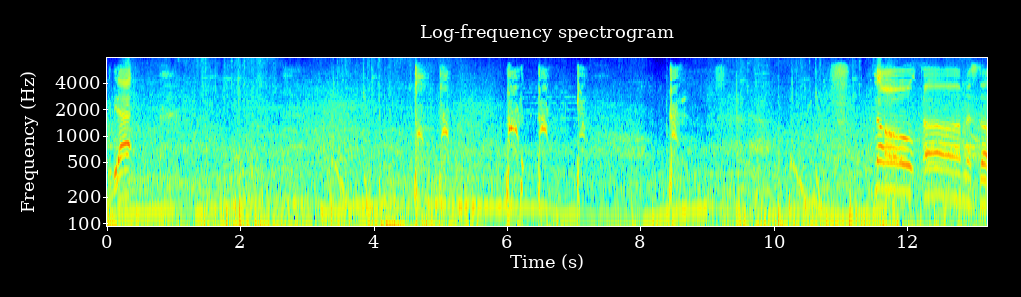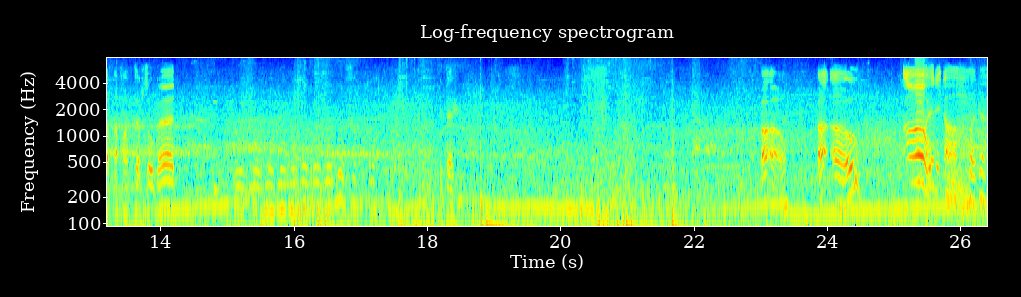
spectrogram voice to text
Give me that. No! Uh, I messed up. I fucked up so bad. Move, move, move, move, move, move, move, move. Come on. Get there. Uh-oh. Uh-oh. Oh, hit it. Oh, my God.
